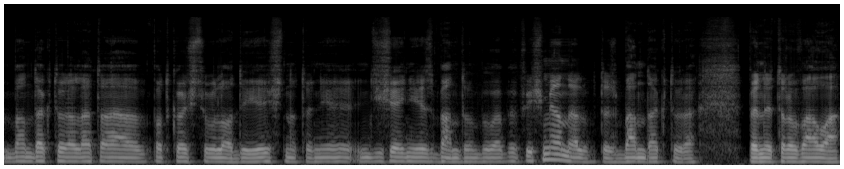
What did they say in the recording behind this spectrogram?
Banda, która lata pod kościół lody jeść, no to nie, dzisiaj nie jest bandą, byłaby wyśmiana, lub też banda, która penetrowała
